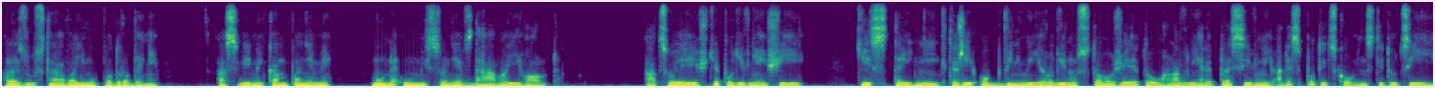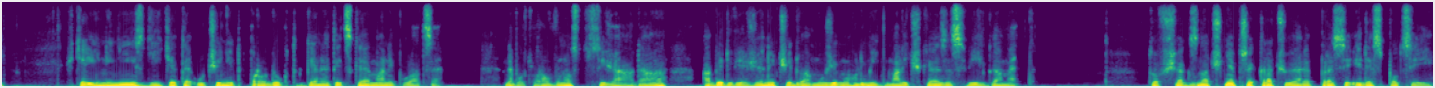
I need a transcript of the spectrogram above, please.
ale zůstávají mu podrobeni a svými kampaněmi mu neúmyslně vzdávají hold. A co je ještě podivnější, ti stejní, kteří obvinují rodinu z toho, že je tou hlavní represivní a despotickou institucí, chtějí nyní z dítěte učinit produkt genetické manipulace. Neboť rovnost si žádá, aby dvě ženy či dva muži mohli mít maličké ze svých gamet. To však značně překračuje represi i despocii,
